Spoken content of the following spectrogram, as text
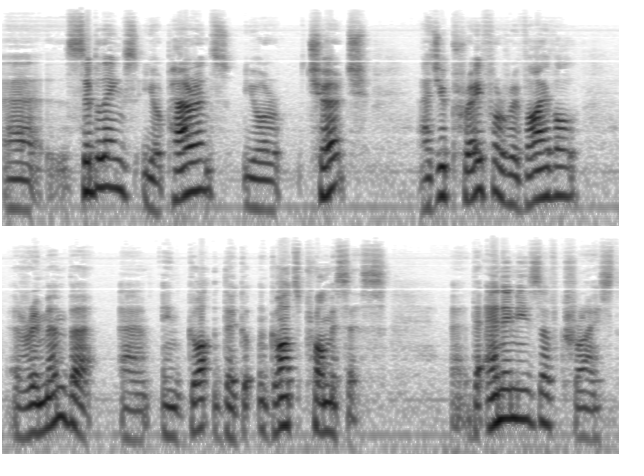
uh, siblings, your parents, your church, as you pray for revival, remember uh, in God, the, God's promises. Uh, the enemies of Christ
